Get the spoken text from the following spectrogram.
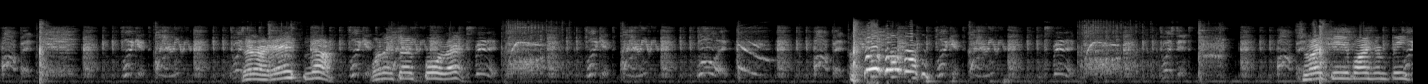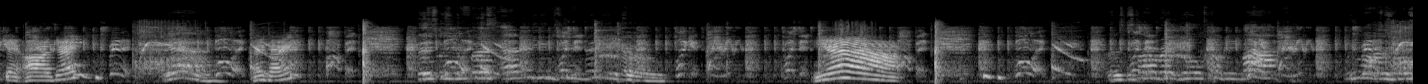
Pop it. Flick it. Twist There it. is, look. When it says pull it. Spin it. Flick it. Pull it. Pop it. Flick it. Spin it. Twist it. Pop it. Should I see if I can beat it, RJ? Spin it. Yeah. Okay. Pop it. This was the first ever YouTube video. Flick it. Twist it. Yeah. Pop it. Pull it. And to celebrate your coming back, we might as well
